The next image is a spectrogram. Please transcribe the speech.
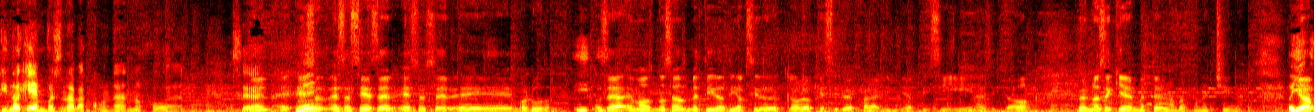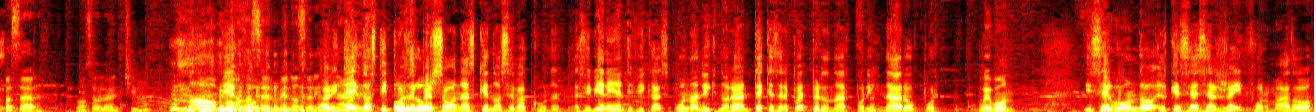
y no quieren pues una vacuna, no jodan. Sea, eh, eso, eso sí es ser, eso es ser eh, boludo. Y- O sea, hemos, nos hemos metido dióxido de cloro que sirve para limpiar piscinas y todo, pero no se quieren meter una vacuna china. Oye, ¿Qué va a pasar? ¿Vamos a hablar en chino? no, viejo. ¿Vamos a ser menos originales? Ahorita hay dos tipos de personas que no se vacunan, así bien identificadas. Uno, el ignorante, que se le puede perdonar por ignaro, por huevón. Y segundo, el que se hace al reinformado,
